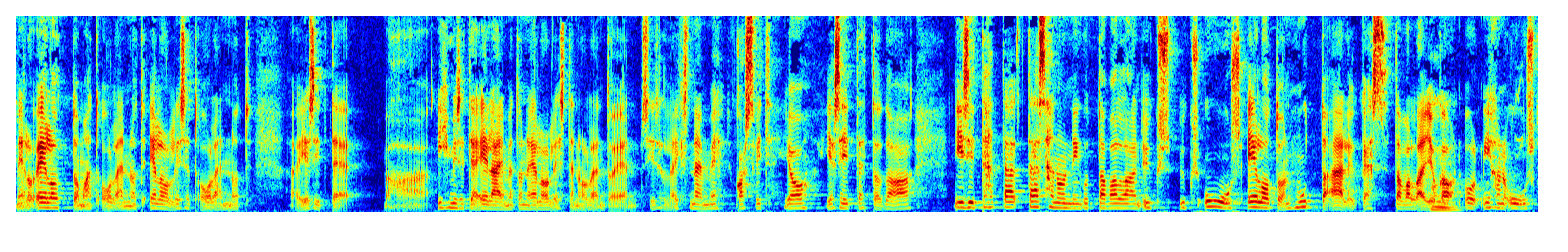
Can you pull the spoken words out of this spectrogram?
meillä on elottomat olennot, elolliset olennot ja sitten äh, ihmiset ja eläimet on elollisten olentojen sisällä, eikö näin me kasvit, joo. Ja sitten tota, niin sitten tä, tässähän on niinku tavallaan yksi, yksi uusi eloton, mutta älykäs tavallaan, joka mm. on, on ihan uusi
